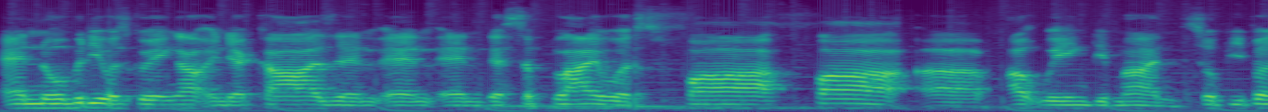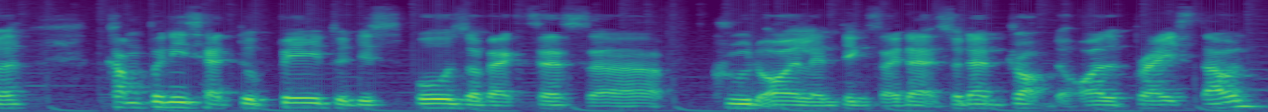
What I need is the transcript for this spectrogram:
and nobody was going out in their cars and, and, and the supply was far, far uh, outweighing demand. So people, companies had to pay to dispose of excess uh, crude oil and things like that. So that dropped the oil price down.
